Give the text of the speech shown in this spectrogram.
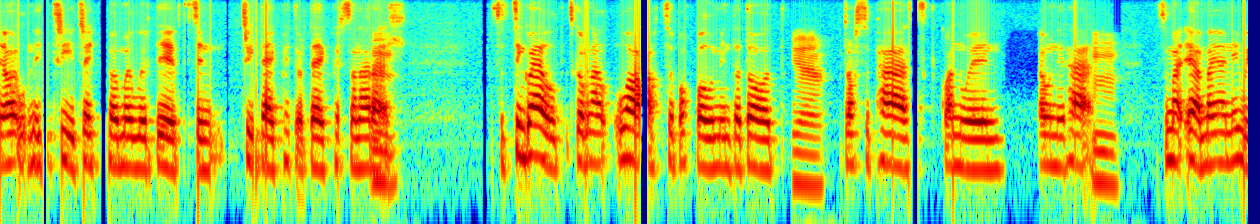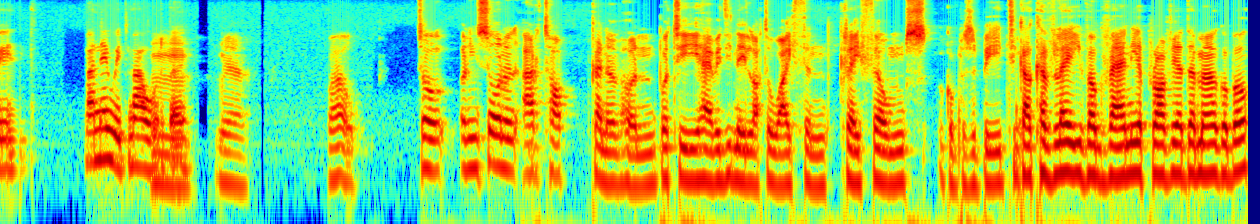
neu neu tri trip o mylwyr dydd sy'n 30-40 person arall. Mm. So ti'n gweld, ti'n gweld, mae lot o bobl yn mynd a dod yeah. dros y pasg, gwanwyn, gawn i'r het. Mm. So mae yeah, mae newid, mae newid mawr, mm. de. Yeah. Wow. So, o'n i'n sôn ar top kind of hwn, bod ti hefyd i wneud lot o waith yn creu ffilms o gwmpas y byd. Ti'n cael cyfle i ddogfennu y profiad yma o gwbl?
